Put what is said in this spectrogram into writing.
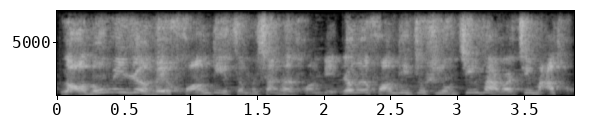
老农民认为皇帝怎么想象的皇帝？认为皇帝就是用金饭碗、金马桶，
